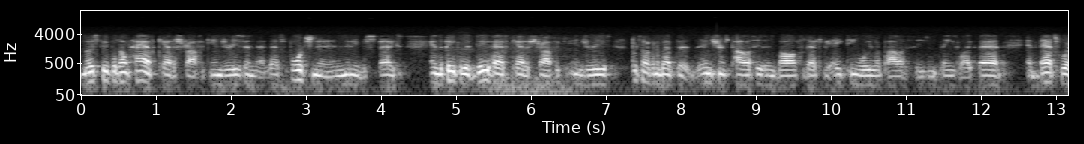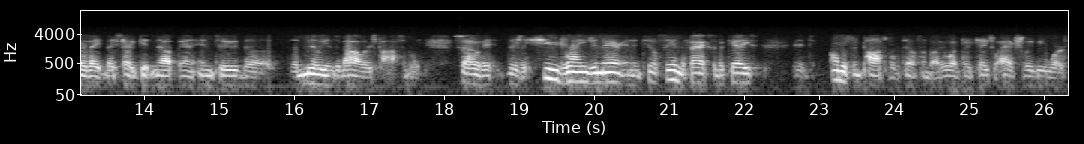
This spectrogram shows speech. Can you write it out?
most people don't have catastrophic injuries, and that, that's fortunate in many respects. And the people that do have catastrophic injuries, we're talking about the, the insurance policies involved. So They have to be 18 wheeler policies and things like that. And that's where they, they start getting up and, into the, the millions of dollars possibly. So it, there's a huge range in there, and until seeing the facts of a case, it's almost impossible to tell somebody what their case will actually be worth.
